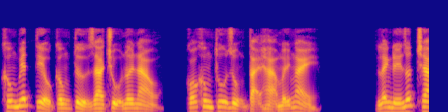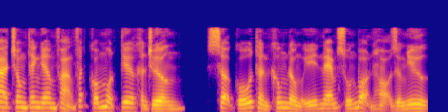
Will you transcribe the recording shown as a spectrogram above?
không biết tiểu công tử gia trụ nơi nào, có không thu dụng tại hạ mấy ngày. Lênh đến rất cha trong thanh âm phảng phất có một tia khẩn trương, sợ cố thần không đồng ý ném xuống bọn họ dường như.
